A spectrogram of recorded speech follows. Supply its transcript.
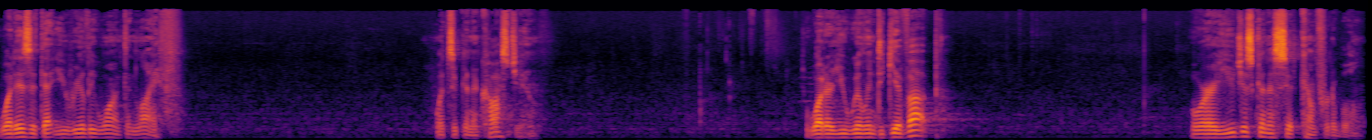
What is it that you really want in life? What's it going to cost you? What are you willing to give up? Or are you just going to sit comfortable?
